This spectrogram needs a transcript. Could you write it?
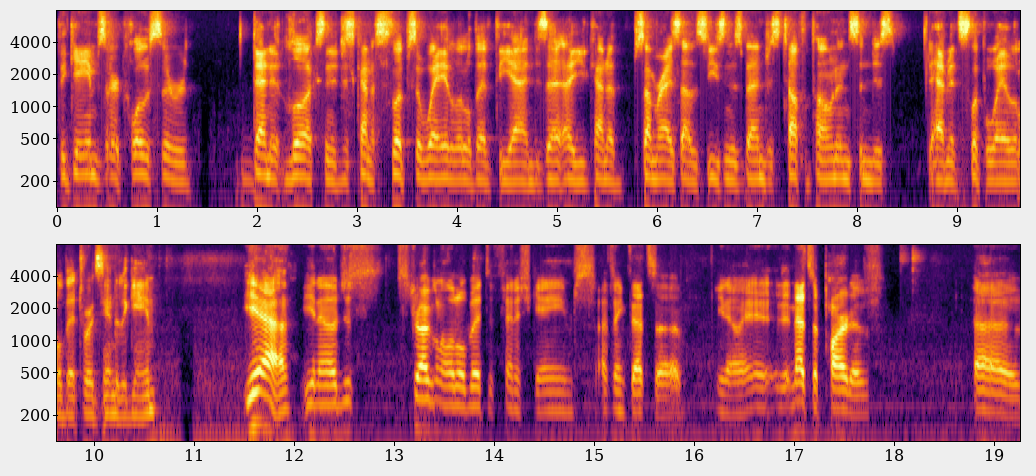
the games are closer than it looks, and it just kind of slips away a little bit at the end. Is that how you kind of summarize how the season has been? Just tough opponents and just having it slip away a little bit towards the end of the game. Yeah, you know, just struggling a little bit to finish games. I think that's a you know, and, that's a part of uh,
